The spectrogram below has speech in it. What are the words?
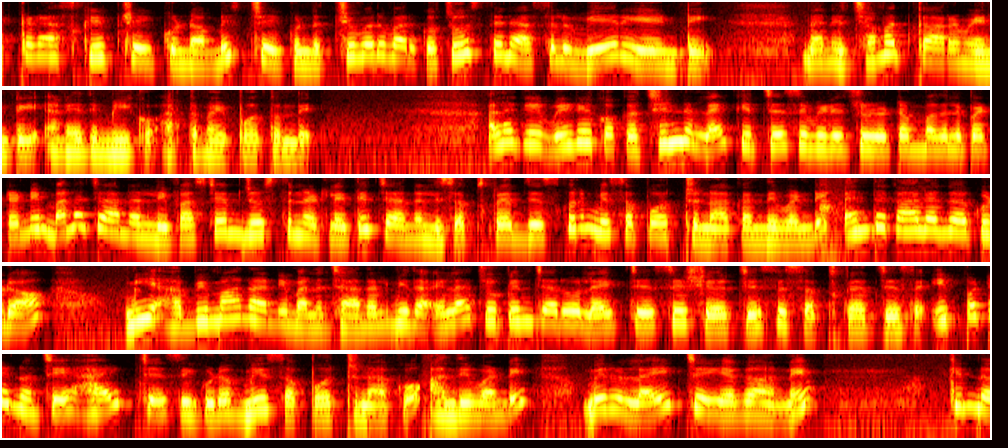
ఎక్కడా స్కిప్ చేయకుండా మిస్ చేయకుండా చివరి వరకు చూస్తేనే అసలు వేరు ఏంటి? దాని చమత్కారం ఏంటి అనేది మీకు అర్థమైపోతుంది. అలాగే వీడియోకి ఒక చిన్న లైక్ ఇచ్చేసి వీడియో చూడటం మొదలు పెట్టండి మన ఛానల్ని ఫస్ట్ టైం చూస్తున్నట్లయితే ఛానల్ని సబ్స్క్రైబ్ చేసుకుని మీ సపోర్ట్ నాకు అందివ్వండి. ఎంతకాలంగా కూడా మీ అభిమానాన్ని మన ఛానల్ మీద ఎలా చూపించారో లైక్ చేసి షేర్ చేసి సబ్స్క్రైబ్ చేసి ఇప్పటి నుంచి హైప్ చేసి కూడా మీ సపోర్ట్ నాకు అందివ్వండి. మీరు లైక్ చేయగానే కింద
